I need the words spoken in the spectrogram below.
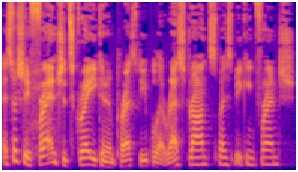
especially French. It's great. You can impress people at restaurants by speaking French.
